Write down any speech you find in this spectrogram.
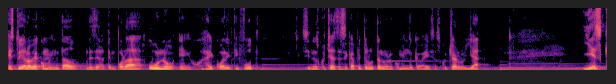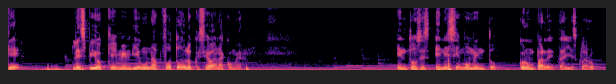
Esto ya lo había comentado desde la temporada 1 en High Quality Food. Si no escuchaste ese capítulo, te lo recomiendo que vayas a escucharlo ya. Y es que les pido que me envíen una foto de lo que se van a comer. Entonces, en ese momento, con un par de detalles, claro,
